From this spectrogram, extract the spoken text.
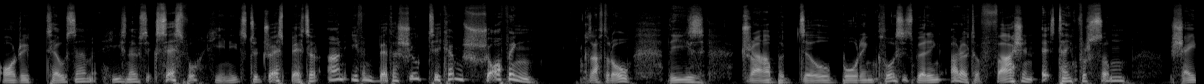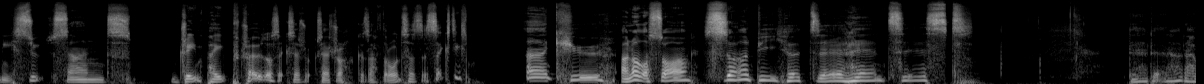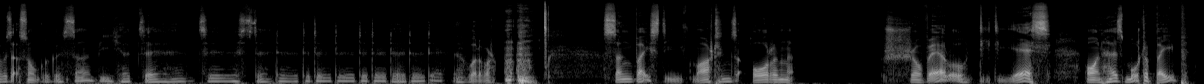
Audrey tells him he's now successful, he needs to dress better, and even better, she'll take him shopping. Because after all, these drab, dull, boring clothes he's wearing are out of fashion. It's time for some shiny suits and drainpipe trousers, etc., etc. Because after all, this is the 60s. And cue another song, Son Be a Dentist. Da, da, da, how was that song going? Son be a dentist. Whatever. Sung by Steve Martin's Orin Scrivello DDS on his motorbike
